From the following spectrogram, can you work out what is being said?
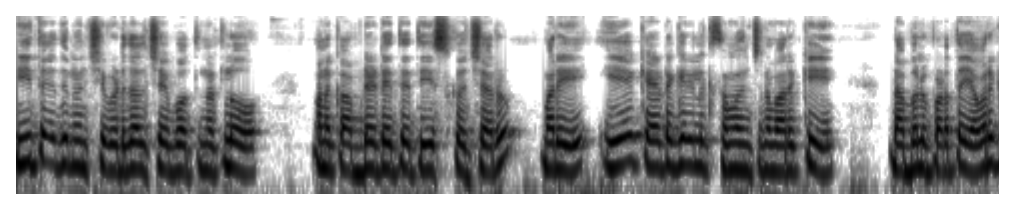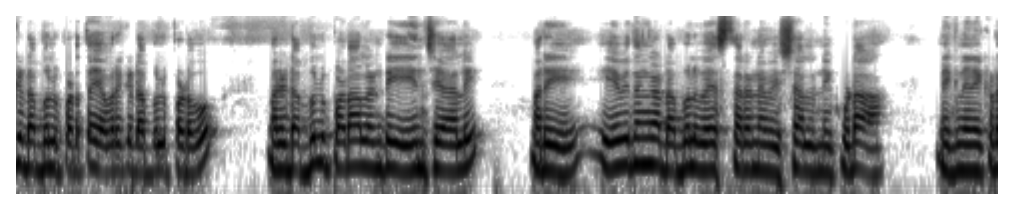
ఈ తేదీ నుంచి విడుదల చేయబోతున్నట్లు మనకు అప్డేట్ అయితే తీసుకొచ్చారు. మరి ఏ కేటగిరీలకు సంబంధించిన వారికి డబ్బులు పడతాయి ఎవరికి డబ్బులు పడతాయి ఎవరికి డబ్బులు పడవు మరి డబ్బులు పడాలంటే ఏం చేయాలి మరి ఏ విధంగా డబ్బులు వేస్తారనే విషయాలన్నీ కూడా మీకు నేను ఇక్కడ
